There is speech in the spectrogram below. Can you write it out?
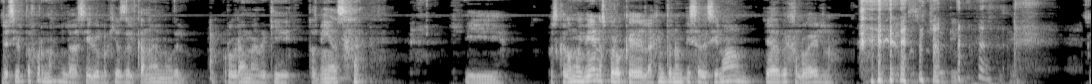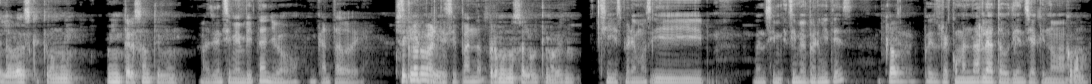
de cierta forma, las ideologías del canal, ¿no? del programa de aquí, las mías. y pues quedó muy bien, espero que la gente no empiece a decir, no, ya déjalo a él. ¿no? la verdad es que quedó muy, muy interesante. Muy... Más bien, si me invitan, yo encantado de sí, claro, participando. Esperemos no sea la última vez, ¿no? Sí, esperemos. Y bueno, si, si me permites, claro. pues recomendarle a tu audiencia que no. ¿Cómo no?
